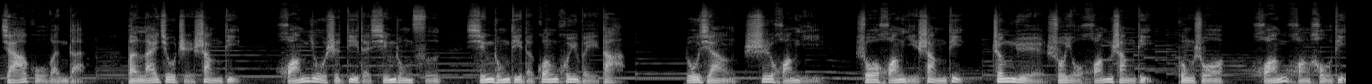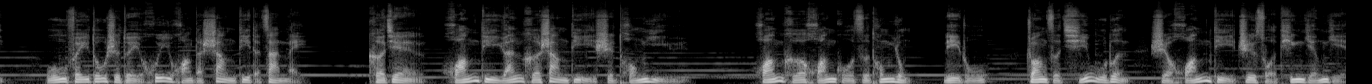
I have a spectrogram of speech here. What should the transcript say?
甲骨文的。本来就指上帝，黄又是帝的形容词，形容帝的光辉伟大。如像诗黄乙说黄以上帝，正月说有黄上帝，公说黄皇后帝，无非都是对辉煌的上帝的赞美。可见黄帝原和上帝是同义语。黄和黄古字通用，例如《庄子·齐物论》是黄帝之所听迎也。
